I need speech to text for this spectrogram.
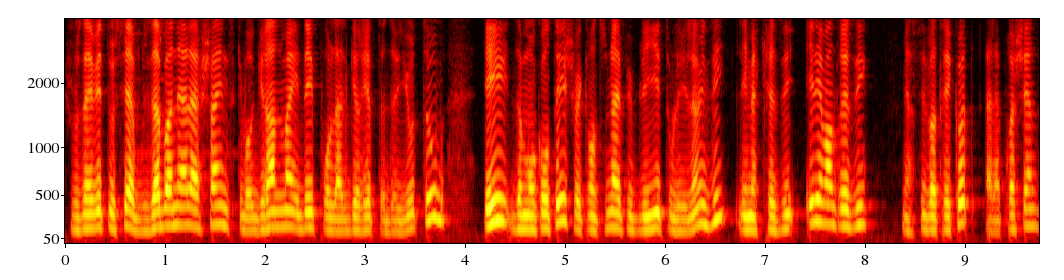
Je vous invite aussi à vous abonner à la chaîne, ce qui va grandement aider pour l'algorithme de YouTube. Et de mon côté, je vais continuer à publier tous les lundis, les mercredis et les vendredis. Merci de votre écoute. À la prochaine.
